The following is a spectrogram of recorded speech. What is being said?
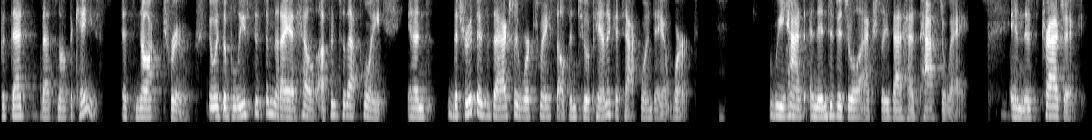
But that that's not the case. It's not true. It was a belief system that I had held up until that point. And the truth is, is I actually worked myself into a panic attack one day at work. We had an individual actually that had passed away. And it's tragic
